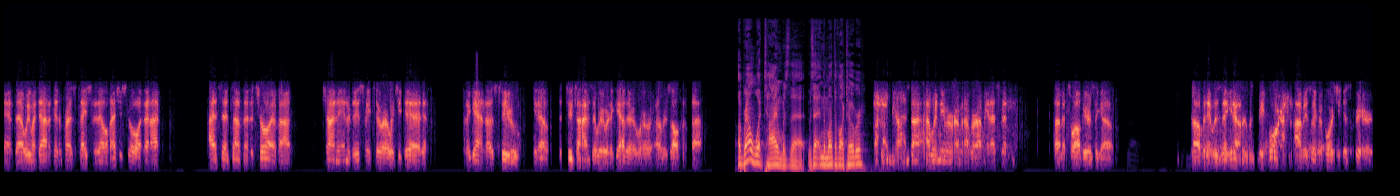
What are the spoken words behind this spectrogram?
and uh, we went down and did a presentation at elementary school, and then I, I had said something to Troy about trying to introduce me to her, which he did, and, and again, those two you know, the two times that we were together were a result of that. Around what time was that? Was that in the month of October? Oh, gosh, I, I wouldn't even remember. I mean, that's been 11, 12 years ago. So, but it was, you know, it was before, obviously, before she disappeared.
